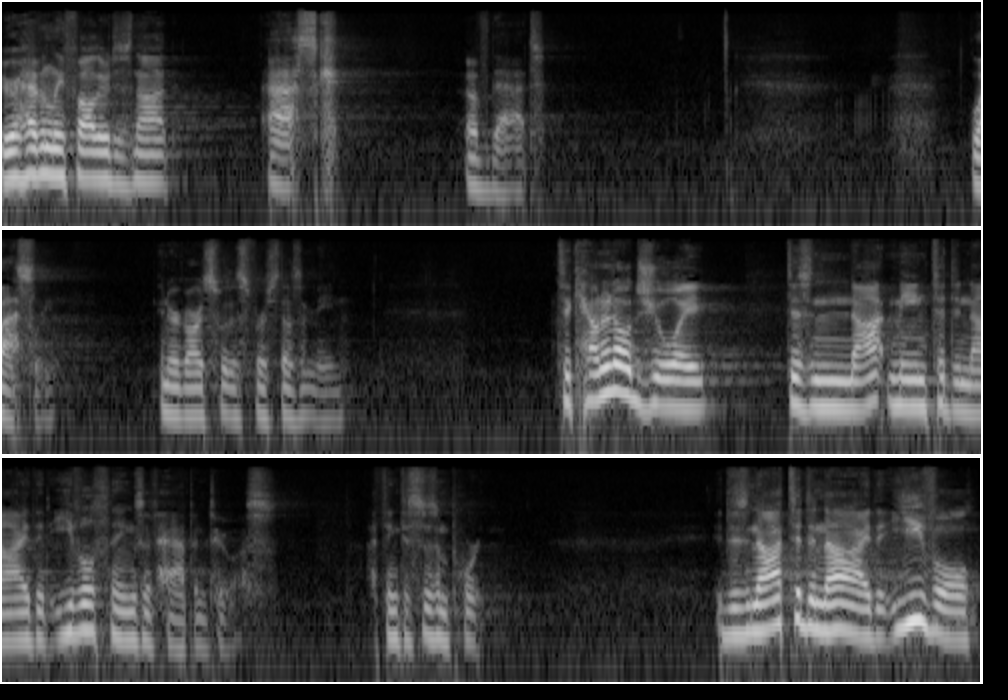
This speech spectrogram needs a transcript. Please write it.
Your Heavenly Father does not ask of that. Lastly, in regards to what this verse doesn't mean, to count it all joy does not mean to deny that evil things have happened to us. I think this is important. It is not to deny the evil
